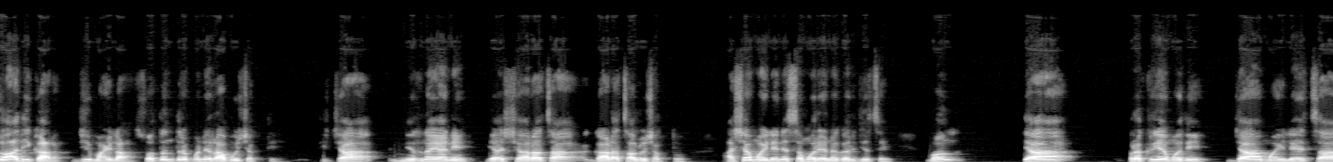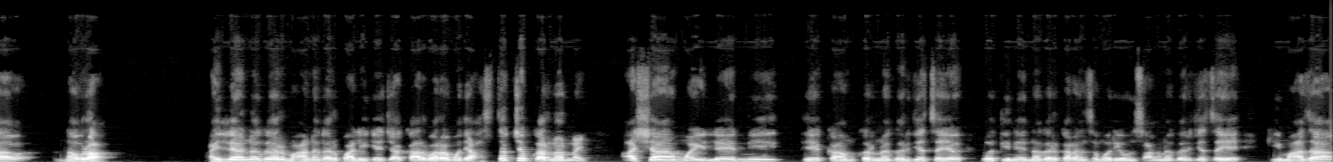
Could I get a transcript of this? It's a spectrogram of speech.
जो अधिकार जी महिला स्वतंत्रपणे राबवू शकते तिच्या निर्णयाने या शहराचा गाडा चालू शकतो. अशा महिलेने समोर येणं गरजेचं आहे. मग त्या प्रक्रियेमध्ये ज्या महिलेचा नवरा अहिल्यानगर महानगरपालिकेच्या कारभारामध्ये हस्तक्षेप करणार नाही अशा महिलेनी ते काम करणं गरजेचं आहे व तिने नगरकरांसमोर येऊन सांगणं गरजेचं आहे की माझा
